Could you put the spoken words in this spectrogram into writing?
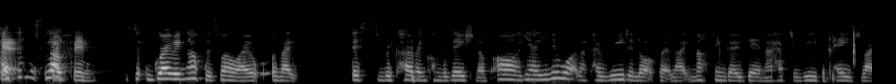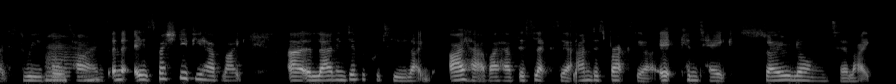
get think, stuff like, in. so growing up as well i like this recurring conversation of oh yeah you know what like i read a lot but like nothing goes in i have to read the page like three four Mm. times and especially if you have like a learning difficulty like i have i have dyslexia and dyspraxia it can take so long to like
